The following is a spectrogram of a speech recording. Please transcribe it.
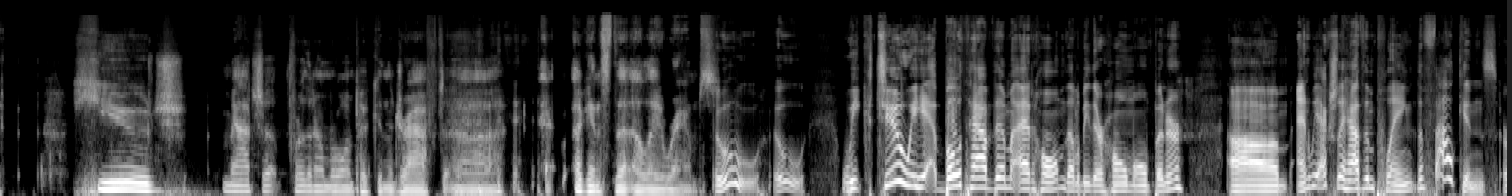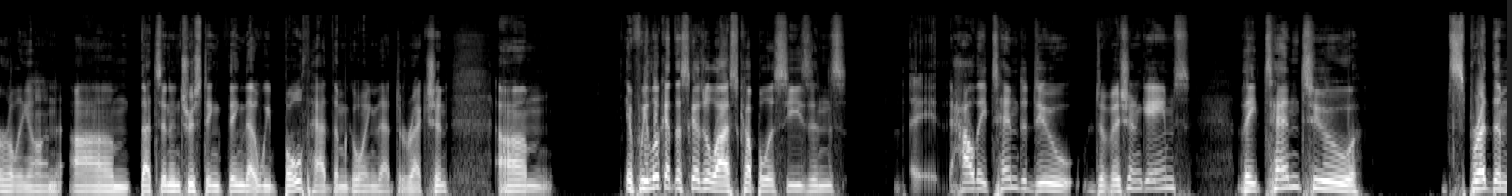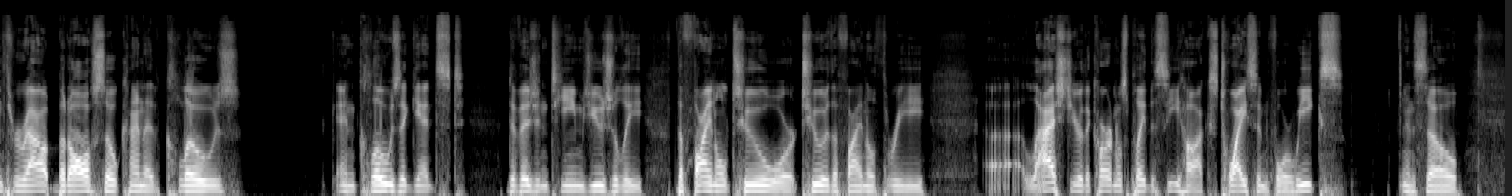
huge matchup for the number one pick in the draft uh, against the LA Rams. Ooh, ooh. Week two, we both have them at home. That'll be their home opener. Um, and we actually have them playing the Falcons early on. Um, that's an interesting thing that we both had them going that direction. Um, if we look at the schedule last couple of seasons, eh, how they tend to do division games, they tend to spread them throughout, but also kind of close and close against division teams, usually the final two or two of the final three. Uh, last year, the Cardinals played the Seahawks twice in four weeks, and so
